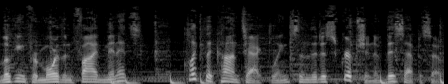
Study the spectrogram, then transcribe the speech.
Looking for more than five minutes? Click the contact links in the description of this episode.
